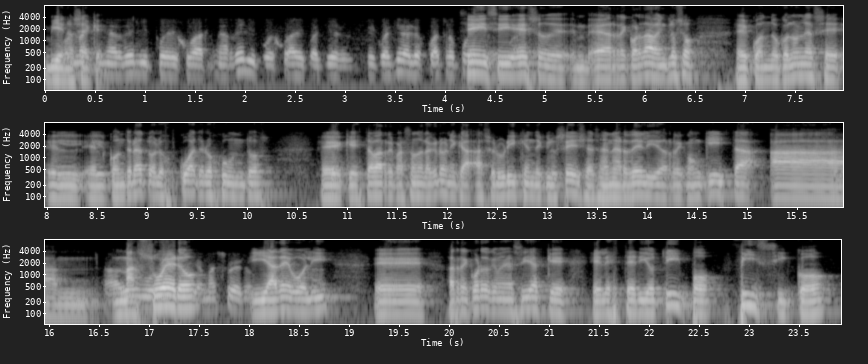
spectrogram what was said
Bien, o sea que... Nardelli puede jugar, Nardelli puede jugar de cualquier, de cualquiera de los cuatro puestos. Sí, sí, eso eh, recordaba, incluso eh, cuando Colón le hace el, contrato a los cuatro juntos, eh, que estaba repasando la crónica, a Origen de Clusellas, a Nardelli de Reconquista, a, Masuero, y a Déboli. Recuerdo que me decías que el estereotipo físico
